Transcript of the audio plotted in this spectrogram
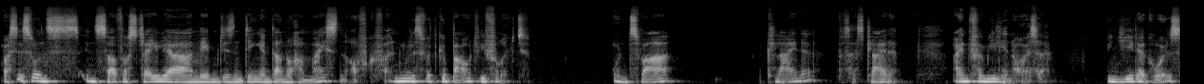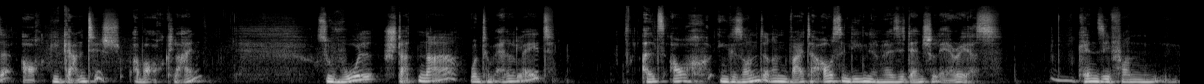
Was ist uns in South Australia neben diesen Dingen da noch am meisten aufgefallen? Nun, es wird gebaut wie verrückt. Und zwar kleine, was heißt kleine? Einfamilienhäuser. In jeder Größe, auch gigantisch, aber auch klein. Sowohl stadtnah rund um Adelaide, als auch in besonderen weiter außen liegenden Residential Areas. Kennen Sie von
